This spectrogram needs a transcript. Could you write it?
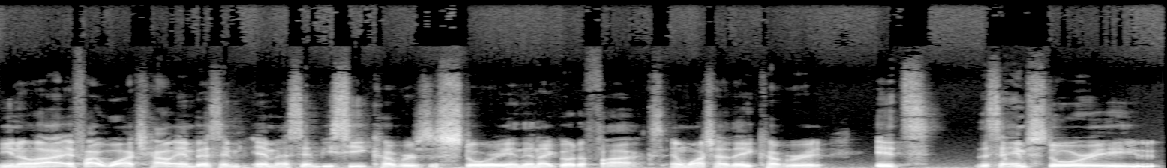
You know, I, if I watch how MSNBC covers a story and then I go to Fox and watch how they cover it, it's the same story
